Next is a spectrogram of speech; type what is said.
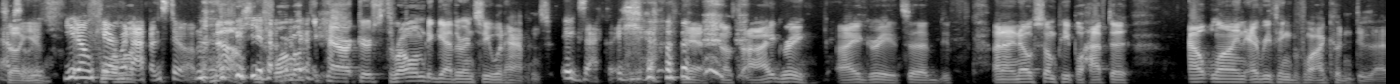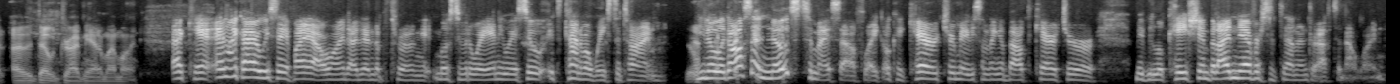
Absolutely. So you you don't care what up- happens to them. No, you form up the characters, throw them together and see what happens. exactly. Yeah. Yeah, so I agree. I agree. It's a and I know some people have to outline everything before I couldn't do that. I, that would drive me out of my mind. I can't. And like I always say, if I outlined, I'd end up throwing it most of it away anyway. So it's kind of a waste of time. You know, like I'll send notes to myself, like, okay, character, maybe something about the character or maybe location, but I never sit down and draft an outline.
